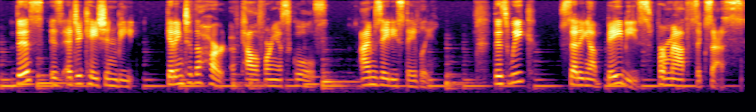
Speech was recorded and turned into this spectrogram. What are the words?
This is Education Beat, getting to the heart of California schools. I'm Zaidee Stavely. This week, setting up babies for math success.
